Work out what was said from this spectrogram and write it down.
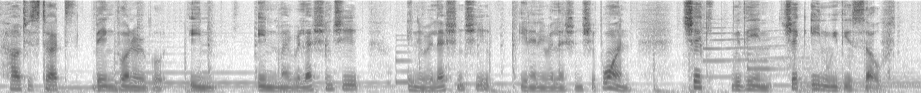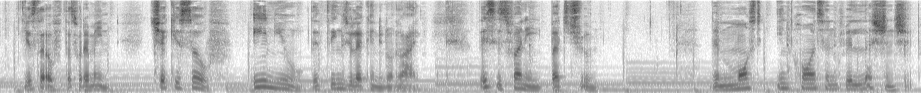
How to start being vulnerable in in my relationship, in a relationship, in any relationship. One, check within, check in with yourself. Yourself, that's what I mean. Check yourself in you, the things you like and you don't like. This is funny but true. The most important relationship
